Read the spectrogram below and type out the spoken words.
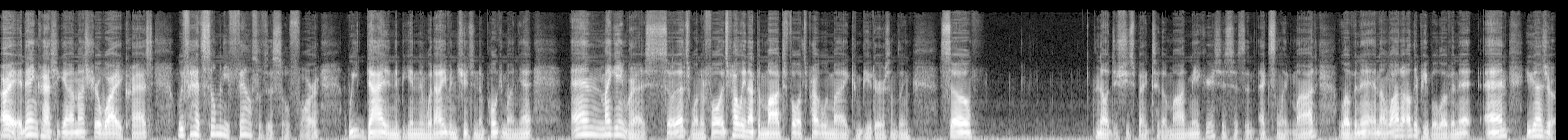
Alright, it didn't crash again. I'm not sure why it crashed. We've had so many fails with this so far. We died in the beginning without even choosing a Pokemon yet. And my game crashed. So that's wonderful. It's probably not the mod's fault. It's probably my computer or something. So, no disrespect to the mod makers. It's just an excellent mod. Loving it. And a lot of other people loving it. And you guys are,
